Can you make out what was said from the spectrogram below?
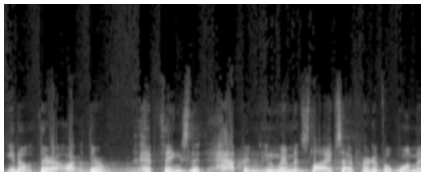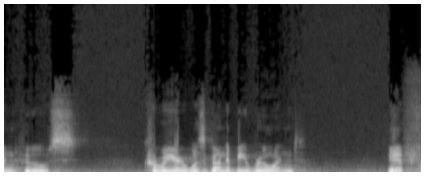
you know, there, are, there have things that happen in women's lives. I've heard of a woman whose career was going to be ruined if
